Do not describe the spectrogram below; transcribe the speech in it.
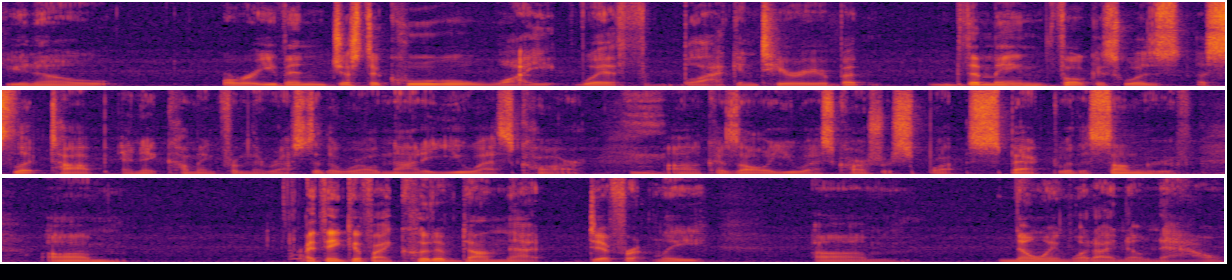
you know, or even just a cool white with black interior. But the main focus was a slick top and it coming from the rest of the world, not a U.S. car, because all U.S. cars were spe spec'd with a sunroof. Um, I think if I could have done that differently, um, knowing what I know now,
